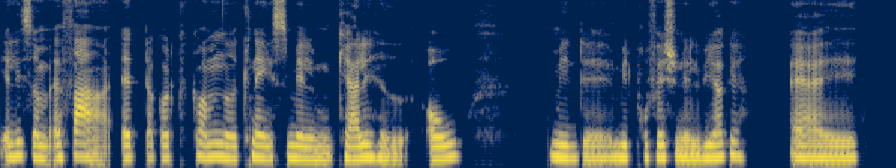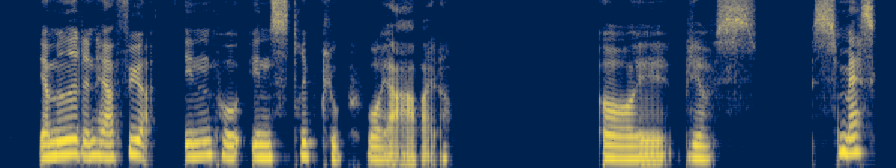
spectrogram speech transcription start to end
jeg ligesom erfarer, at der godt kan komme noget knas mellem kærlighed og mit, øh, mit professionelle virke, er, øh, jeg møder den her fyr inde på en stripklub, hvor jeg arbejder. Og øh, bliver smask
